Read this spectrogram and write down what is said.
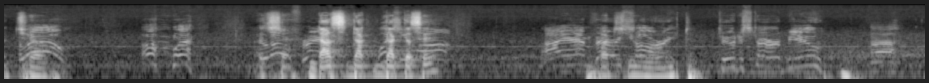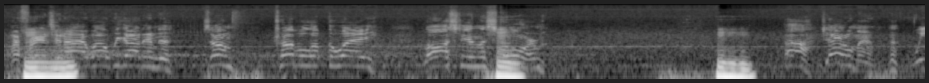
আচ্ছা? Oh, আচ্ছা ডাস ডাক ডাকতেছে What you want? to disturb you. Uh, my friends and I, well, we got into some trouble up the way, lost in the storm. Ah, gentlemen, We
